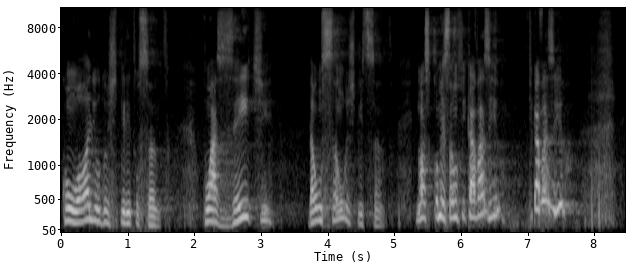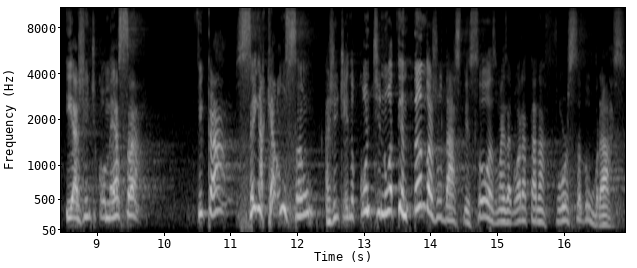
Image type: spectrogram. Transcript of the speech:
com o óleo do Espírito Santo, com azeite da unção do Espírito Santo. Nós começamos a ficar vazio, ficar vazio. E a gente começa ficar sem aquela unção. A gente ainda continua tentando ajudar as pessoas, mas agora está na força do braço.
